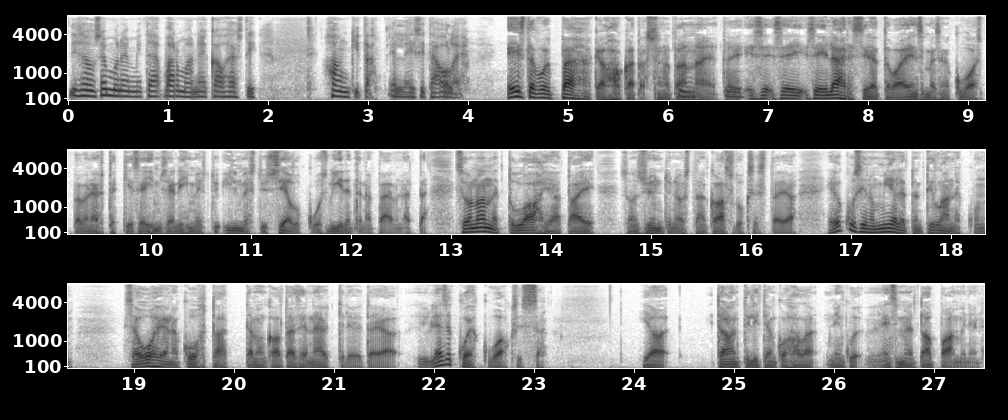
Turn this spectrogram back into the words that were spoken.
Niin se on semmoinen, mitä varmaan ei kauheasti hankita, ellei sitä ole ei sitä voi päähänkään hakata, sanotaan mm, näin. Että mm. se, se, ei, se ei lähde sillä tavalla ensimmäisenä kuvauspäivänä yhtäkkiä se ihmisen ilmestyy, ilmestyy sielukkuus viidentenä päivänä. Että se on annettu lahja tai se on syntynyt jostain kasvatuksesta. Ja, ja joku siinä on mieletön tilanne, kun sä ohjaana kohtaat tämän kaltaisia näyttelijöitä ja yleensä koekuvauksissa. Ja tämä Antti Litjan kohdalla niin kuin ensimmäinen tapaaminen,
